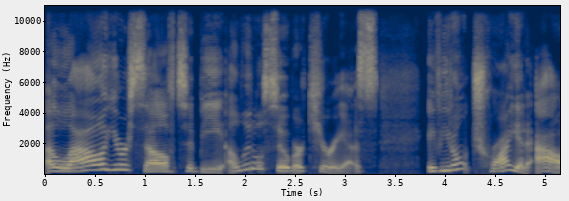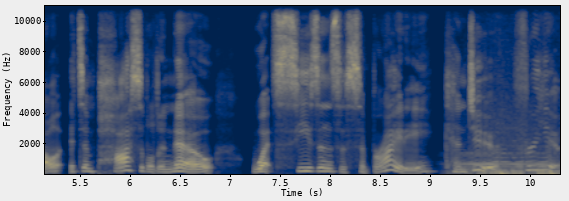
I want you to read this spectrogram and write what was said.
Allow yourself to be a little sober curious. If you don't try it out, it's impossible to know what seasons of sobriety can do for you.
